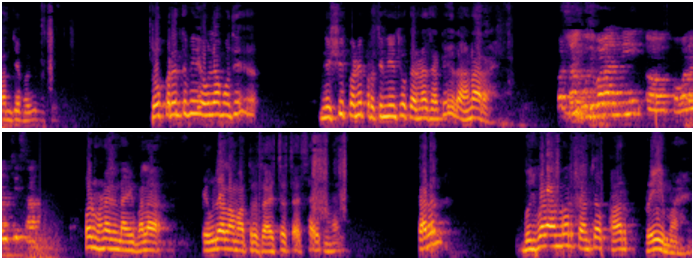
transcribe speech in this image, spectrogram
आमचे बघितले तोपर्यंत मी येवल्यामध्ये निश्चितपणे प्रतिनिधित्व करण्यासाठी राहणार आहे. पवारांची साथ पण म्हणाले नाही मला येवल्याला मात्र जायचंच आहे साहेब म्हणाले. कारण भुजबळांवर त्यांचं फार प्रेम आहे.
